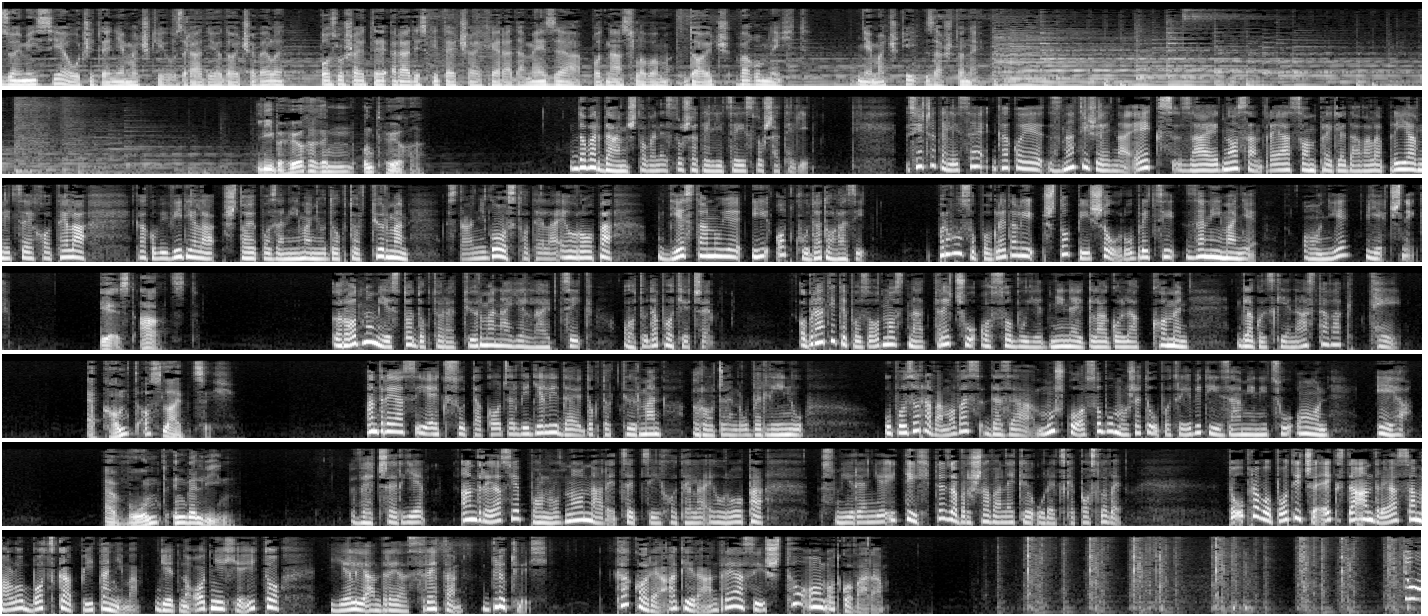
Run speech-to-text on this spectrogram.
nizu emisija učite njemački uz radio Deutsche Welle, poslušajte radijski tečaj Herada Mezea pod naslovom Deutsch warum nicht? Njemački zašto ne? Liebe Hörerinnen und Hörer. Dobar dan, štovane slušateljice i slušatelji. Sjećate li se kako je znatiželjna ex zajedno s Andreasom pregledavala prijavnice hotela kako bi vidjela što je po zanimanju dr. Türman, stalni gost hotela Europa, gdje stanuje i od kuda dolazi. Prvo su pogledali što piše u rubrici zanimanje. On je liječnik. Er ist Arzt. Rodno mjesto doktora Türmana je Leipzig, otuda potječe. Obratite pozornost na treću osobu jednine glagola kommen, glagolski je nastavak te. Er kommt aus Leipzig. Andreas i Ek su također vidjeli da je dr. Türman rođen u Berlinu. Upozoravamo vas da za mušku osobu možete upotrijebiti i zamjenicu on, ea. Er wohnt in Berlin. Večer je. Andreas je ponovno na recepciji hotela Europa. Smiren je i tih, te završava neke uredske poslove. To upravo potiče ex da Andreasa malo bocka pitanjima. Jedno od njih je i to, je li Andreas sretan, glücklich? Kako reagira Andreas i što on odgovara? Du,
